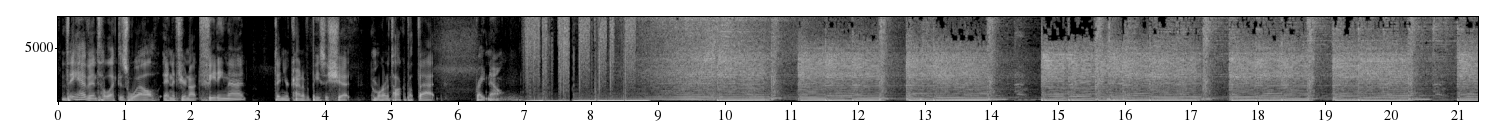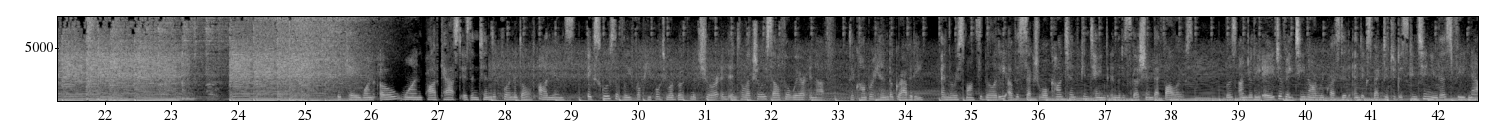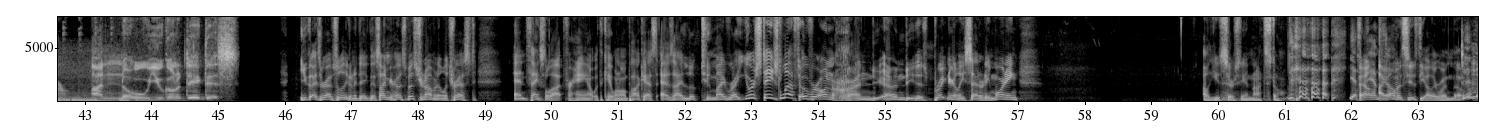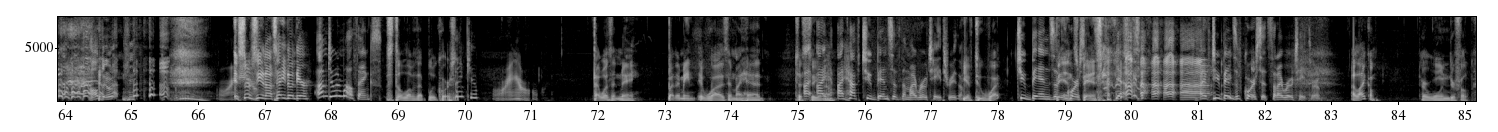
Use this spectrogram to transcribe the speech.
they have intellect as well. And if you're not feeding that, then you're kind of a piece of shit. And we're going to talk about that right now. The K101 podcast is intended for an adult audience, exclusively for people who are both mature and intellectually self aware enough to comprehend the gravity and the responsibility of the sexual content contained in the discussion that follows. Those under the age of 18 are requested and expected to discontinue this feed now. I know you're gonna dig this. You guys are absolutely going to dig this. I'm your host, Mr. Nominella Trist. And thanks a lot for hanging out with the K101 podcast. As I look to my right, your stage left over on Randy Andy this bright and early Saturday morning. I'll use Cersei and not still. Yes, I, I, am. I still. almost used the other one though. I'll do it. it's Cersei and Knots. How you doing, dear? I'm doing well, thanks. Still love that blue corset. Thank you. Wow. That wasn't me, but I mean, it was in my head. Just I, so you know, I, I have two bins of them. I rotate through them. you have two what? Two bins of Bins, corsets. bins. yes. I have two bins of corsets that I rotate through. I like them. They're wonderful.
